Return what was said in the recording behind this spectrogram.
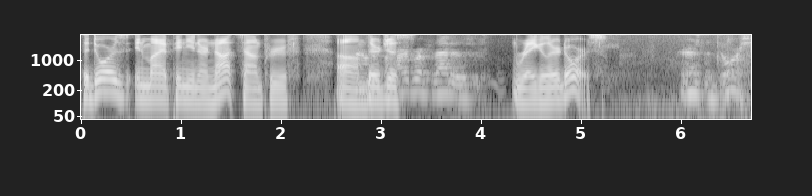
the doors, in my opinion, are not soundproof. Um, they're just regular doors. There's the doors.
